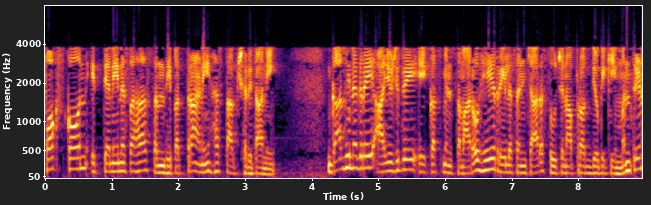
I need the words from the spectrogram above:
फॉक्सकॉन इत्यनेन सह सन्धिपत्राणि हस्ताक्षरितानि। गांधीनगरे आयोजिते एकस्मिन् समारोहे रेलसञ्चार सूचना प्रौद्योगिकी मन्त्रिण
